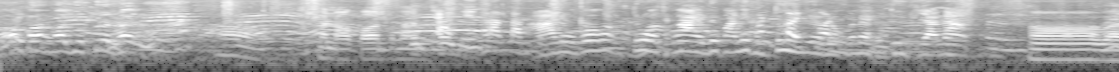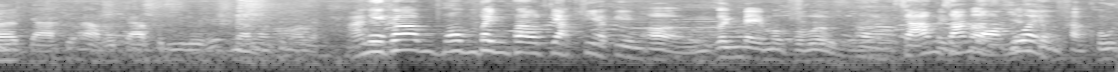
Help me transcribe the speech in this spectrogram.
อ๋อก่อนมาอยู่เครื่องให้มันออกก่อนประมาณจากที่ท่าต่ำอันนี้ก็ตรวจง่ายทุกอันนี้คุณตุ้ยเลยลูกก็เลยตุ้ยพญานาค อ๋อว่าจาที่อาบจาพอดีเลยจามองที่มาเลยอันนี้ก็มอมเป็นพอจากเสียกินอ๋อมันก็ได้มา cover สามสามดอกด้วยจมคำคูณ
